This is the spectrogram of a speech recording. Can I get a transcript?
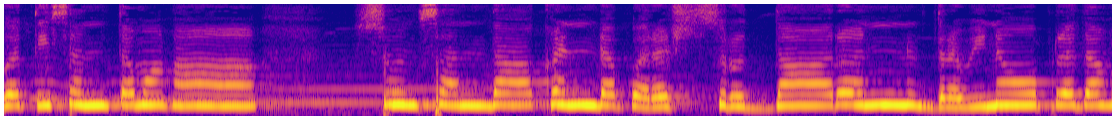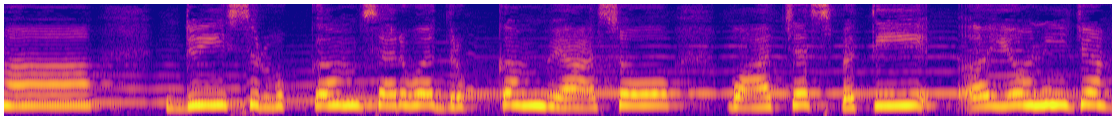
गतिसन्तमः सुसन्दाखण्डपरश्रुद्धारन् द्रविणो प्रदः द्विसृक्कं सर्वदृक्कं व्यासो वाचस्पति अयोनिजः।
